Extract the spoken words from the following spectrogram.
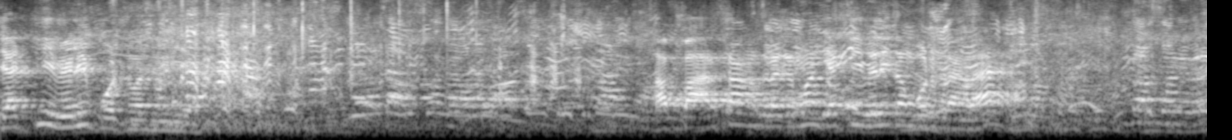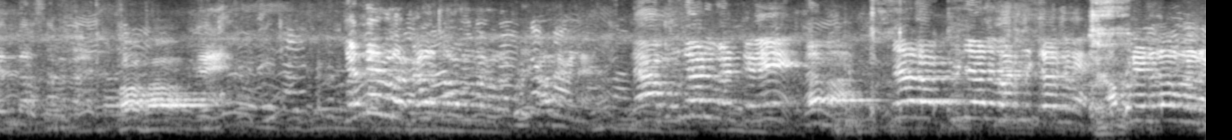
ஜட்டி வெளி போட்டு வந்துருக்கீங்க அப்ப அரசாங்கத்துல இருக்கிறவங்க ஜட்டி வெளி தான் போட்டுக்கிறாங்களா? ஓஹோ. நான் முன்னாடி வந்துட்டேனே. அப்படின்னு தான் உங்களை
